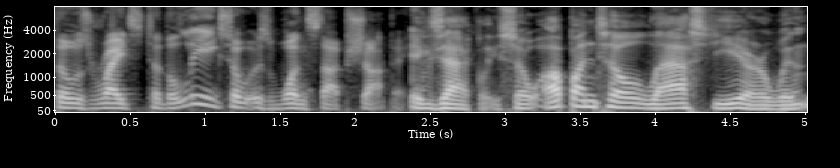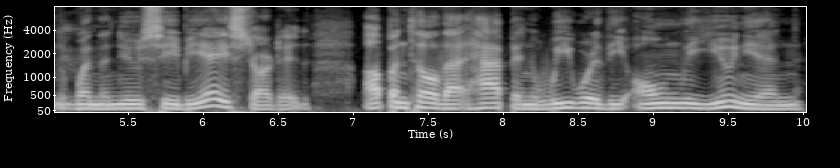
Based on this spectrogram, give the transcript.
those rights to the league so it was one stop shopping. Exactly. So up until last year, when when the new CBA started, up until that happened, we were the only union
